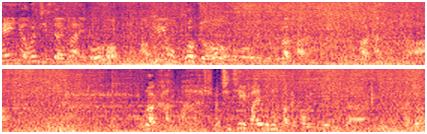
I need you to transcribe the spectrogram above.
건 K 형을 디스하는 건 아니고 아 K 형은 부럽죠. 그거 뭐 우라칸, 우라칸, 아. 우라칸, 아 씨발 GTA 5에서 우라칸 타고 있는데 진짜. 맞죠?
